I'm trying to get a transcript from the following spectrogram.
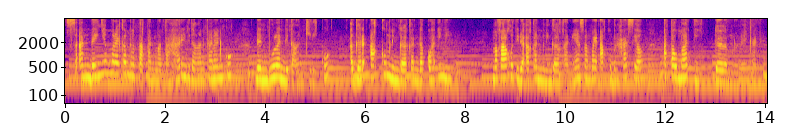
seandainya mereka meletakkan matahari di tangan kananku dan bulan di tangan kiriku, agar aku meninggalkan dakwah ini, maka aku tidak akan meninggalkannya sampai aku berhasil atau mati dalam menunaikannya.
